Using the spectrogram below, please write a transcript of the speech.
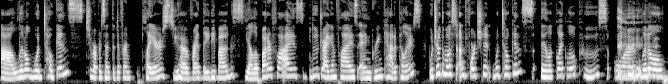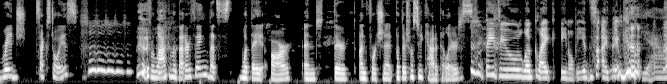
uh, little wood tokens to represent the different players. You have red ladybugs, yellow butterflies, blue dragonflies, and green caterpillars, which are the most unfortunate wood tokens. They look like little poos or little ridge sex toys for lack of a better thing, that's what they are. And they're unfortunate, but they're supposed to be caterpillars. they do look like anal beads, I think. yeah.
